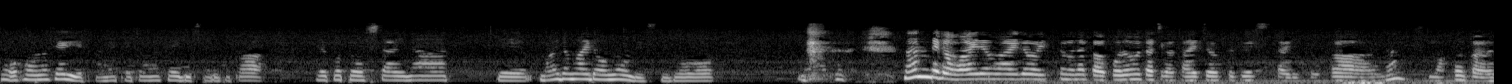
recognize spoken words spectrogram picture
情報の整理ですかね、手帳の整理したりとか、そういうことをしたいなって、毎度毎度思うんですけど、なんでか毎度毎度いつもなんか子供たちが体調崩したりとか、なんまあ今回は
